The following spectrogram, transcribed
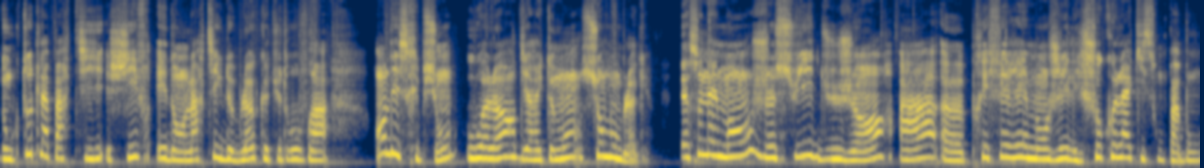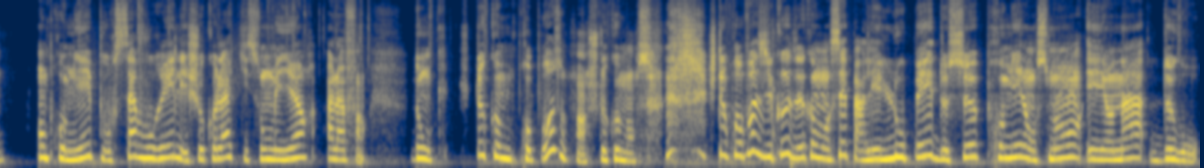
Donc toute la partie chiffres est dans l'article de blog que tu trouveras en description ou alors directement sur mon blog. Personnellement, je suis du genre à euh, préférer manger les chocolats qui sont pas bons en premier pour savourer les chocolats qui sont meilleurs à la fin. Donc, je te propose, enfin, je te commence. je te propose du coup de commencer par les loupés de ce premier lancement et il y en a deux gros.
